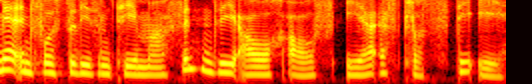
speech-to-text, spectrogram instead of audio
Mehr Infos zu diesem Thema finden Sie auch auf erfplus.de.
